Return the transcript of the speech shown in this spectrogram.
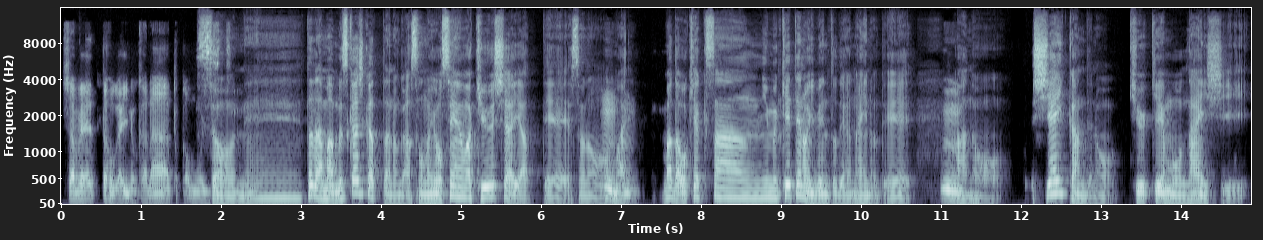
喋った方がいいのかなとか思いつつ。そうね。ただまあ難しかったのが、その予選は9試合あって、その、うんうん。まあ、まだお客さんに向けてのイベントではないので、うん。あの、試合間での休憩もないし、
